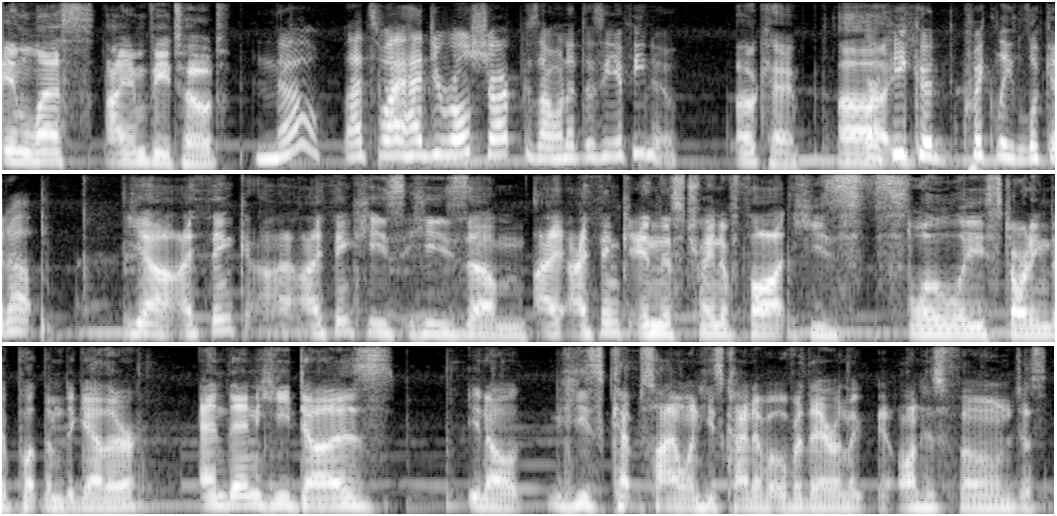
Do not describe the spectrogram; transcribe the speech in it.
unless I am vetoed. no, that's why I had you roll sharp because I wanted to see if he knew Okay. or Uh if he could quickly look it up. Yeah, I think I I think he's he's um I, I think in this train of thought he's slowly starting to put them together. And then he does you know, he's kept silent. He's kind of over there on the on his phone just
